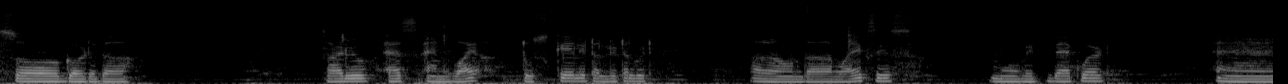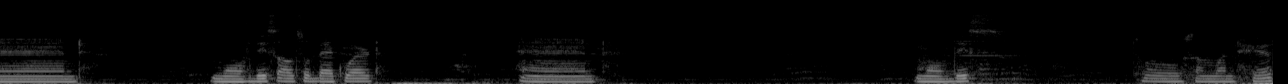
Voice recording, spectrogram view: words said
So go to the side view S and Y to scale it a little bit around the y-axis move it backward and move this also backward and move this to someone here.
